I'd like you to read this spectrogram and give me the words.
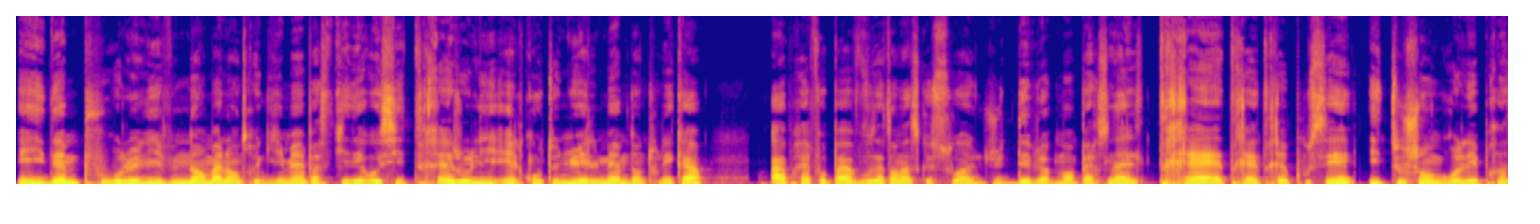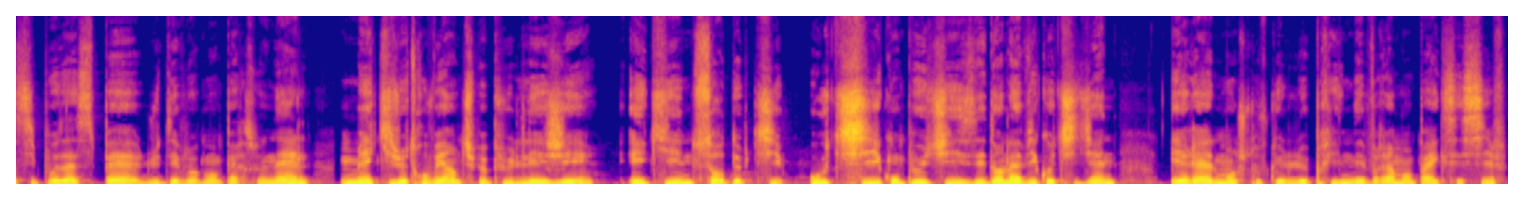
Et idem pour le livre normal, entre guillemets, parce qu'il est aussi très joli et le contenu est le même dans tous les cas. Après, faut pas vous attendre à ce que ce soit du développement personnel très très très poussé. Il touche en gros les principaux aspects du développement personnel, mais qui je trouve est un petit peu plus léger et qui est une sorte de petit outil qu'on peut utiliser dans la vie quotidienne. Et réellement, je trouve que le prix n'est vraiment pas excessif.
